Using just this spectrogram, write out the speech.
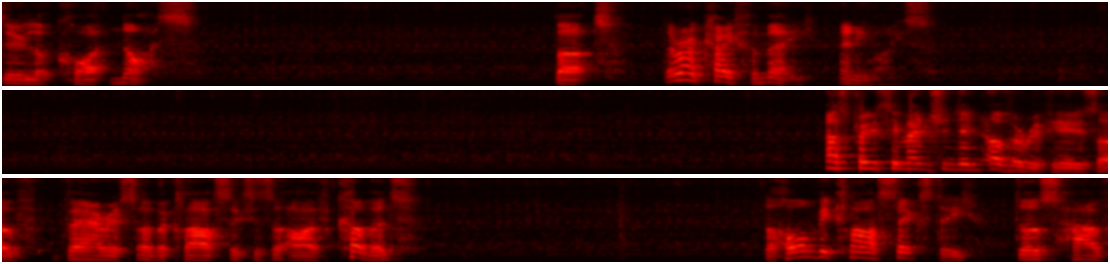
do look quite nice. But they're okay for me anyways. As previously mentioned in other reviews of various other Class 60s that I've covered, the Hornby Class 60 does have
